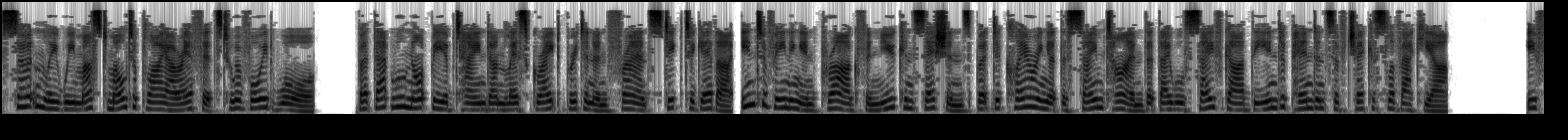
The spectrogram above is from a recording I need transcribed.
Certainly we must multiply our efforts to avoid war. But that will not be obtained unless Great Britain and France stick together, intervening in Prague for new concessions but declaring at the same time that they will safeguard the independence of Czechoslovakia. If,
